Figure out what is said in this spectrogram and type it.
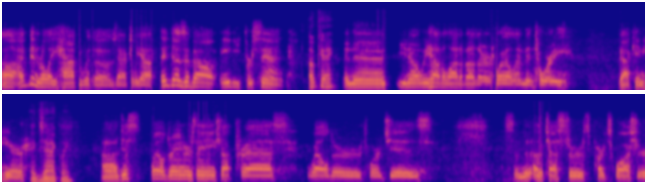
Uh, I've been really happy with those actually. Yeah, it does about eighty percent. Okay. And then you know we have a lot of other oil inventory back in here. Exactly. Uh, just oil drainers, things, shop press, welder, torches, some other testers, parts washer.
